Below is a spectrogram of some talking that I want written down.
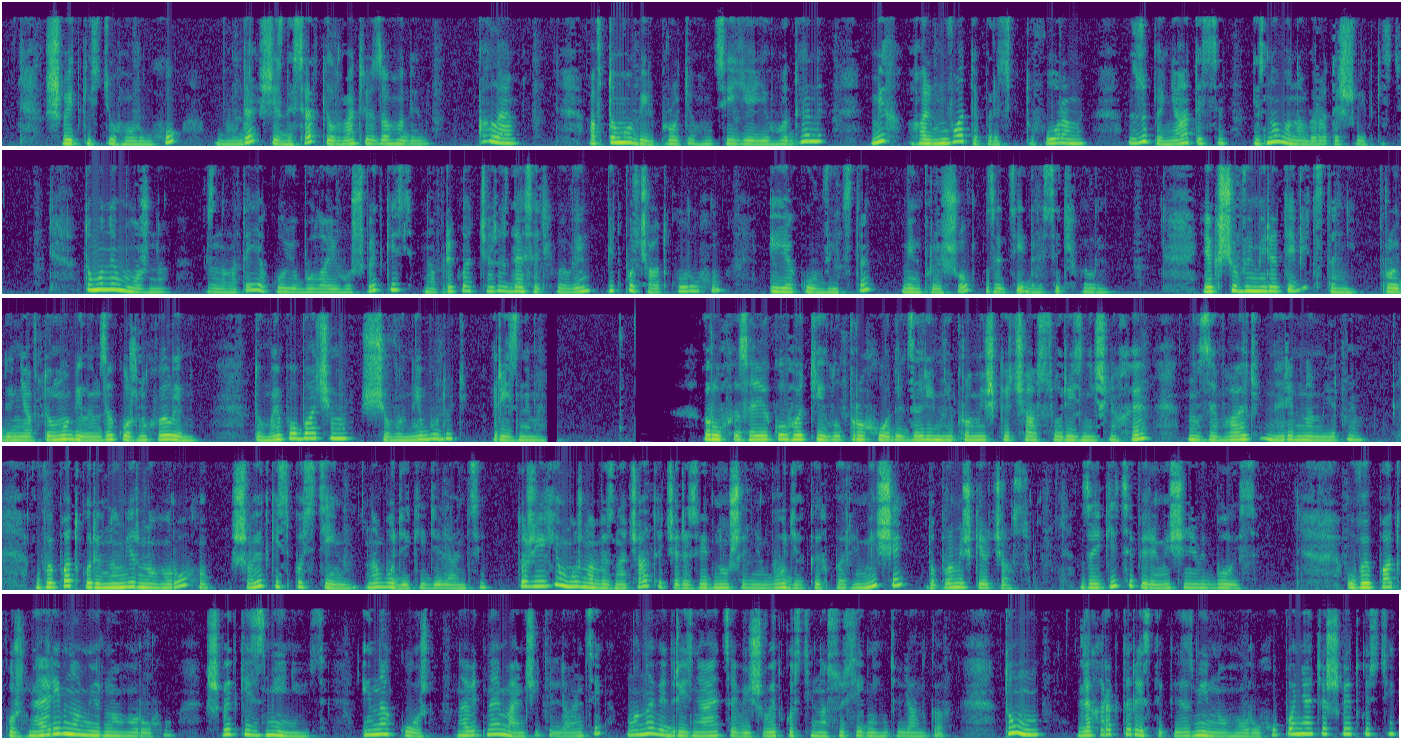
швидкість цього руху буде 60 км за годину. Але автомобіль протягом цієї години міг гальмувати перед світлофорами, зупинятися і знову набирати швидкість. Тому не можна знати, якою була його швидкість, наприклад, через 10 хвилин від початку руху і яку відстань він пройшов за ці 10 хвилин. Якщо виміряти відстані, пройдені автомобілем за кожну хвилину, то ми побачимо, що вони будуть різними. Рух, за якого тіло проходить за рівні проміжки часу різні шляхи, називають нерівномірним. У випадку рівномірного руху швидкість постійна на будь-якій ділянці, тож її можна визначати через відношення будь-яких переміщень до проміжків часу, за які ці переміщення відбулися. У випадку ж нерівномірного руху швидкість змінюється, і на кожній, навіть найменшій ділянці, вона відрізняється від швидкості на сусідніх ділянках. Тому для характеристики змінного руху поняття швидкості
